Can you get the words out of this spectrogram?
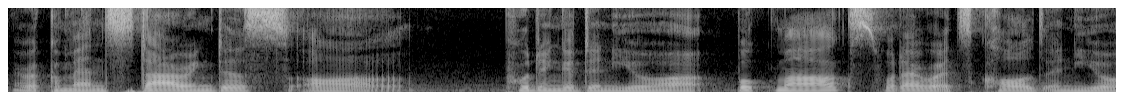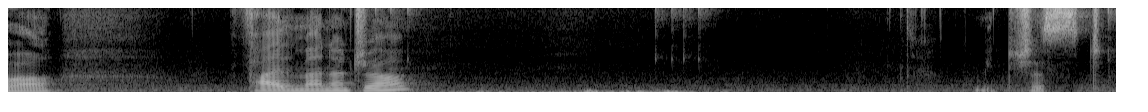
I recommend starring this or putting it in your bookmarks, whatever it's called in your file manager. Let me just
